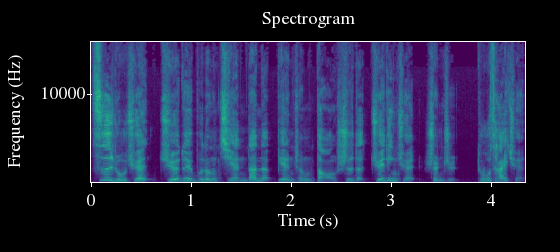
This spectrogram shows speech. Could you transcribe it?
自主权绝对不能简单的变成导师的决定权，甚至独裁权。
